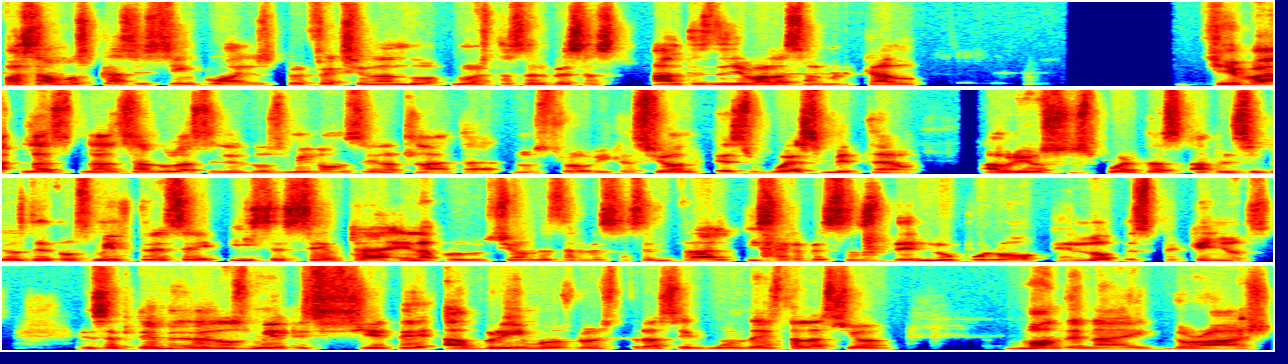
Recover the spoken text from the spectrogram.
Pasamos casi cinco años perfeccionando nuestras cervezas antes de llevarlas al mercado. Lleva, las, lanzándolas en el 2011 en Atlanta, nuestra ubicación es West Midtown abrió sus puertas a principios de 2013 y se centra en la producción de cerveza central y cervezas de lúpulo en lotes pequeños. En septiembre de 2017 abrimos nuestra segunda instalación, Monday Night Garage,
